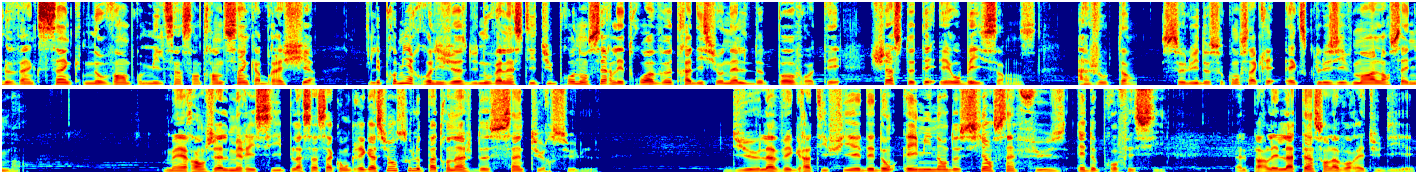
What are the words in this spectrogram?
Le 25 novembre 1535 à Brescia, les premières religieuses du Nouvel Institut prononcèrent les trois vœux traditionnels de pauvreté, chasteté et obéissance, ajoutant celui de se consacrer exclusivement à l'enseignement. Mère Angèle Mérissi plaça sa congrégation sous le patronage de Saint Ursule. Dieu l'avait gratifiée des dons éminents de sciences infuses et de prophétie. Elle parlait latin sans l'avoir étudié,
